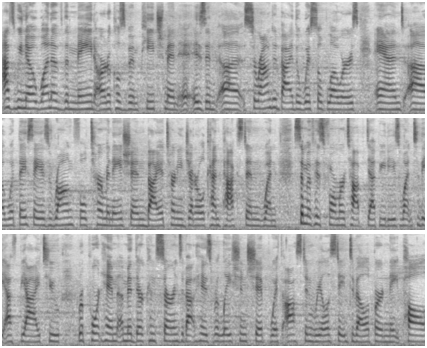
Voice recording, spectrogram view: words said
as we know, one of the main articles of impeachment is uh, surrounded by the whistleblowers and uh, what they say is wrongful termination by Attorney General Ken Paxton when some of his former top deputies went to the FBI to report him amid their concerns about his relationship with Austin real estate developers developer Nate Paul,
